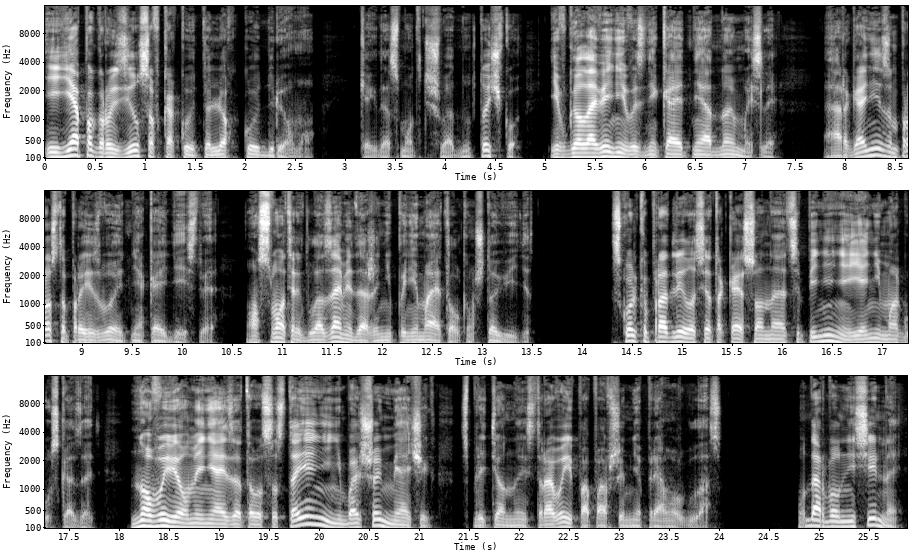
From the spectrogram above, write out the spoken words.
И я погрузился в какую-то легкую дрему, когда смотришь в одну точку, и в голове не возникает ни одной мысли, а организм просто производит некое действие. Он смотрит глазами, даже не понимая толком, что видит. Сколько продлилось это такое сонное оцепенение, я не могу сказать. Но вывел меня из этого состояния небольшой мячик, сплетенный из травы и попавший мне прямо в глаз. Удар был не сильный,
